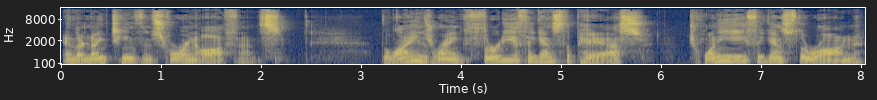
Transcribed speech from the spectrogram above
and they're 19th in scoring offense. The Lions rank 30th against the pass, 28th against the run.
